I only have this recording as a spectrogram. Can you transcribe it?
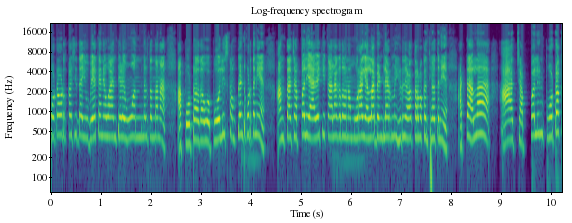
ಫೋಟೋ ಹೊಡೆದು ಕಳಿಸಿದ್ದ, ಇವು ಬೇಕನೇವ ಅಂತೇಳಿ ಹೂ ಅಂದ್ಮೇಲೆ ತಂದಾನ. ಆ ಫೋಟೋ ಅದಾವು, ಪೊಲೀಸ್ ಕಂಪ್ಲೇಂಟ್ ಕೊಡ್ತಾನೆ. ಅಂತ ಚಪ್ಪಲ್ ಯಾವ್ಯಾಕಿ ಕಾಲಾಗದಾವ ನಮ್ಮ ಊರಾಗ ಎಲ್ಲ ಬೆಂಡ್ಲಾರನ್ನು ಹಿಡಿದು ಹೇಳ್ತರ್ಬೇಕಂತ ಹೇಳ್ತೀನಿ. ಅಟ್ಟ ಅಲ್ಲ, ಆ ಚಪ್ಪಲಿನ ಫೋಟೋಕ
